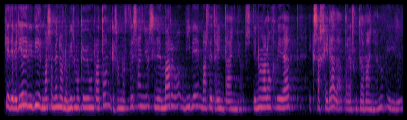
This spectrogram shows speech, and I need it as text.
que debería de vivir más o menos lo mismo que vive un ratón, que son unos tres años, sin embargo, vive más de 30 años. Tiene una longevidad exagerada para su tamaño y,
